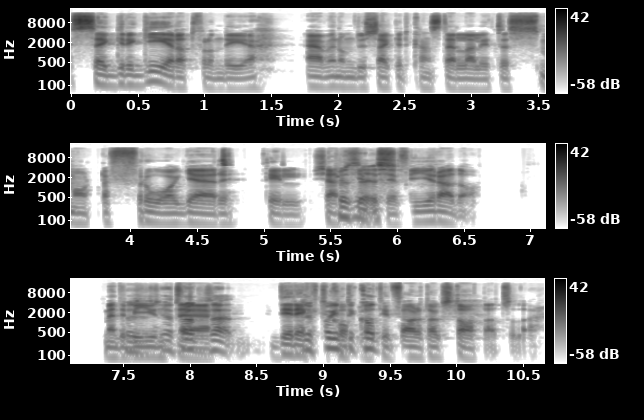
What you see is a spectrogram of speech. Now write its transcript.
segregerat från det. Även om du säkert kan ställa lite smarta frågor till. ChatGPT 4 då. Men det blir ju inte här, direkt inte kopplat kon- till företagsdata. Sådär.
